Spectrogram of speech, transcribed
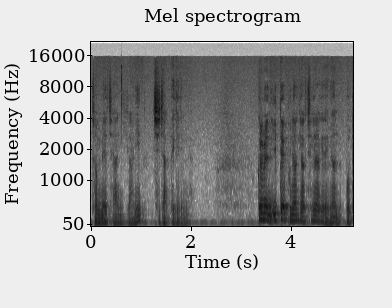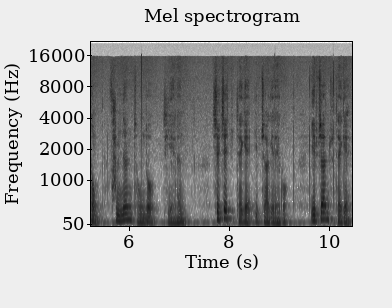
전매 제한 기간이 시작되게 됩니다. 그러면 이때 분양계약 체결하게 되면 보통 3년 정도 뒤에는 실제 주택에 입주하게 되고 입주한 주택에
